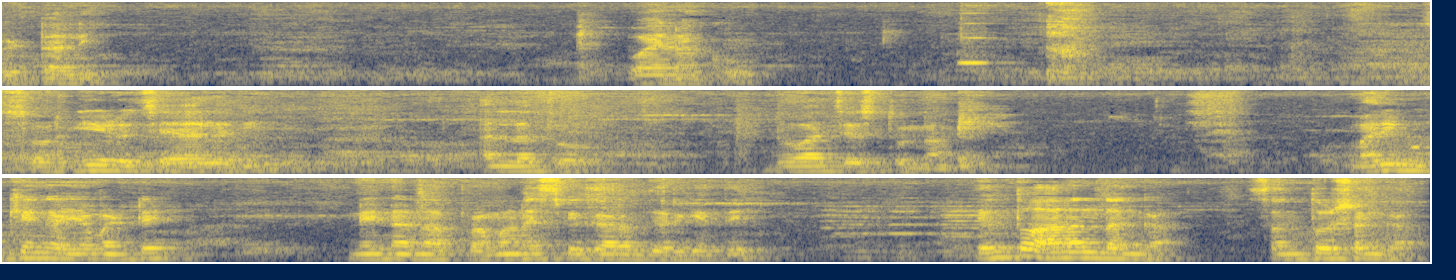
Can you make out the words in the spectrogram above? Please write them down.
పెట్టాలి. ఆయనకు స్వర్గీయులు చేయాలని అల్లతో దువా చేస్తున్నాను మరి ముఖ్యంగా ఏమంటే నిన్న నా ప్రమాణ స్వీకారం జరిగింది. ఎంతో ఆనందంగా సంతోషంగా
